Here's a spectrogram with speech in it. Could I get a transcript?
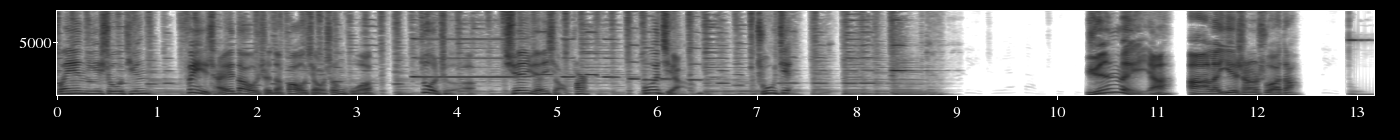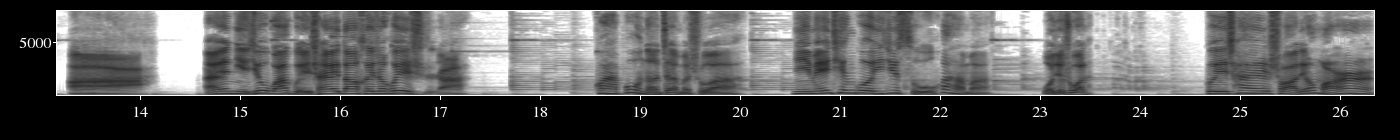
欢迎您收听《废柴道士的爆笑生活》，作者：轩辕小胖，播讲：初见。云美呀，啊了一声，说道：“啊，哎，你就把鬼差当黑社会使啊？话不能这么说，你没听过一句俗话吗？我就说了，鬼差耍流氓，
